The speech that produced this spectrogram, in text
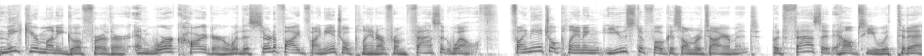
make your money go further and work harder with a certified financial planner from Facet Wealth financial planning used to focus on retirement but Facet helps you with today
